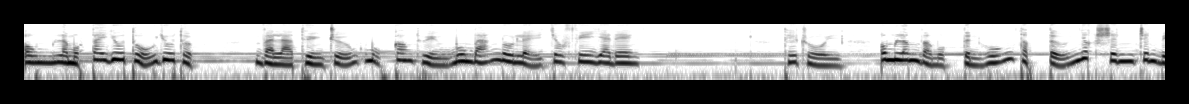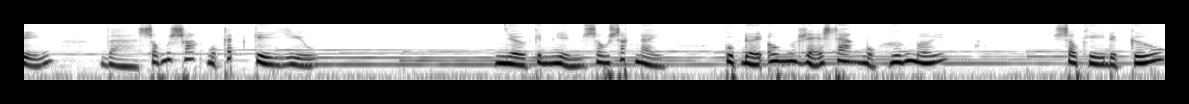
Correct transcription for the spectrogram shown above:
Ông là một tay du thủ du thực và là thuyền trưởng của một con thuyền buôn bán nô lệ châu Phi da đen. Thế rồi, ông lâm vào một tình huống thập tử nhất sinh trên biển và sống sót một cách kỳ diệu. Nhờ kinh nghiệm sâu sắc này, cuộc đời ông rẽ sang một hướng mới. Sau khi được cứu,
